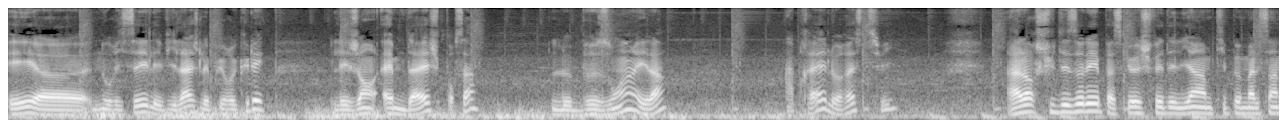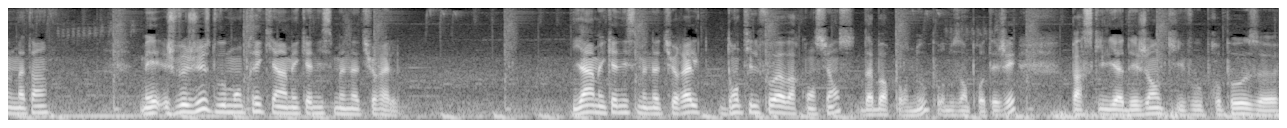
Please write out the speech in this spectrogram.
et euh, nourrissait les villages les plus reculés. Les gens aiment Daesh pour ça. Le besoin est là. Après, le reste suit. Alors, je suis désolé parce que je fais des liens un petit peu malsains le matin. Mais je veux juste vous montrer qu'il y a un mécanisme naturel. Il y a un mécanisme naturel dont il faut avoir conscience, d'abord pour nous, pour nous en protéger, parce qu'il y a des gens qui vous proposent euh,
